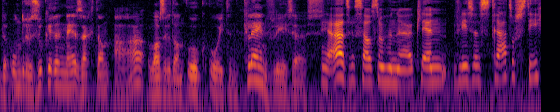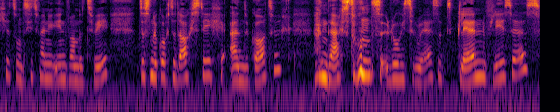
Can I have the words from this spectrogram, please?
de onderzoeker in mij zegt dan, ah, was er dan ook ooit een klein vleeshuis? Ja, er is zelfs nog een eh, klein vleeshuisstraat of steegje. Het ontziet van nu een van de twee. Tussen de Korte Dagsteeg en de Kouter. En daar stond logischerwijs het klein vleeshuis.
